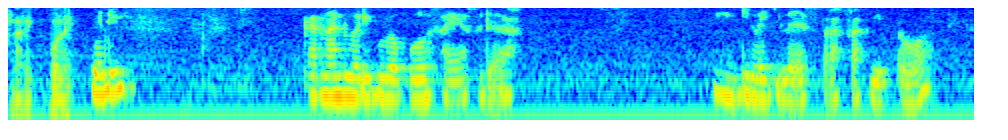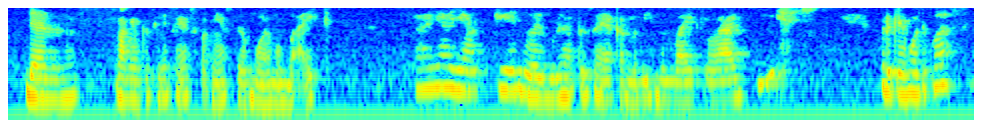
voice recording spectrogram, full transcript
menarik boleh Jadi karena 2020 saya sudah gila-gila stres-stres gitu dan semakin ke sini saya sepertinya sudah mulai membaik. Saya yakin 2021 saya akan lebih membaik lagi. Udah kayak motivasi.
